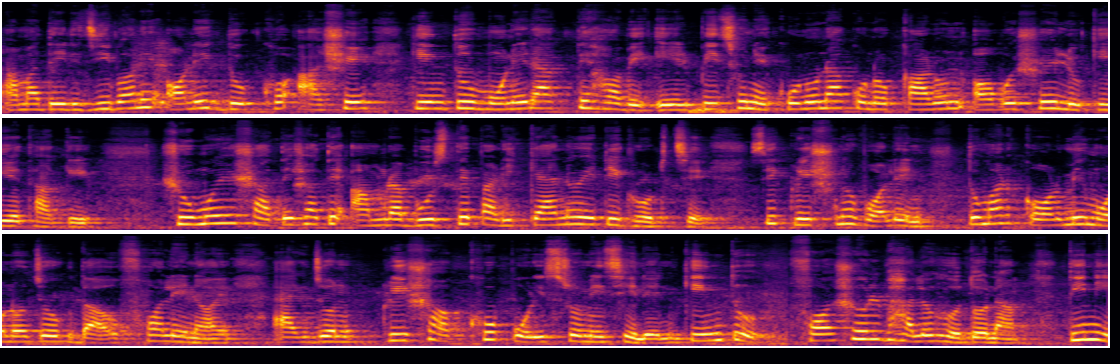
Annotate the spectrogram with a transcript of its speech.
আমাদের জীবনে অনেক দুঃখ আসে, কিন্তু মনে রাখতে হবে এর পিছনে কোনো না কোনো কারণ অবশ্যই লুকিয়ে থাকে। সময়ের সাথে সাথে আমরা বুঝতে পারি কেন এটি ঘটছে। শ্রীকৃষ্ণ বলেন, তোমার কর্মে মনোযোগ দাও, ফলে নয়। একজন কৃষক খুব পরিশ্রমী ছিলেন, কিন্তু ফসল ভালো হতো না। তিনি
